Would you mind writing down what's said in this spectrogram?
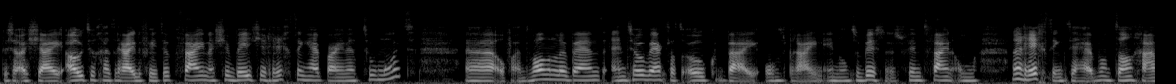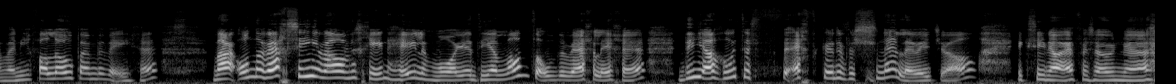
Dus als jij auto gaat rijden, vind je het ook fijn als je een beetje richting hebt waar je naartoe moet. Uh, of aan het wandelen bent. En zo werkt dat ook bij ons brein in onze business. Ik vind het fijn om een richting te hebben, want dan gaan we in ieder geval lopen en bewegen. Maar onderweg zie je wel misschien hele mooie diamanten op de weg liggen. Die jouw route echt kunnen versnellen, weet je wel. Ik zie nou even zo'n uh,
